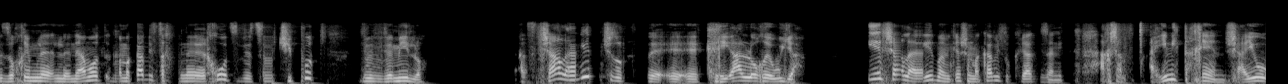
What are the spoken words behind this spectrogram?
זוכים לנעמות, גם מכבי שחקן חוץ וצוות שיפוט, ומי לא. אז אפשר להגיד שזאת אה, קריאה לא ראויה. אי אפשר להגיד במקרה של מכבי זו קריאה גזענית. עכשיו, האם ייתכן שהיו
